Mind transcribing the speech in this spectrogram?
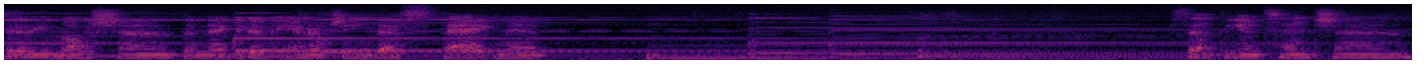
negative emotions, the negative energy that's stagnant. Set the intention.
